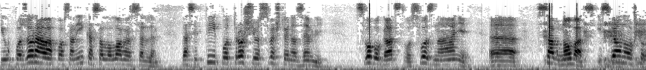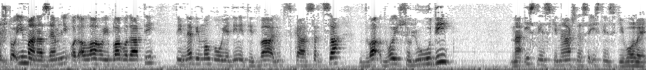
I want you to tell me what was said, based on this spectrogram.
I upozorava poslanika sallallahu alaihi da si ti potrošio sve što je na zemlji, svo bogatstvo, svo znanje, e, sav novac i sve ono što, što ima na zemlji od Allahovi blagodati, ti ne bi mogao ujediniti dva ljudska srca, dva, dvojicu ljudi na istinski način da se istinski vole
